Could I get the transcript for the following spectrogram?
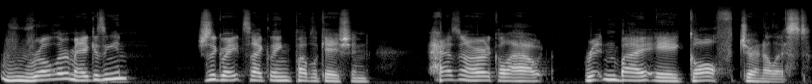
Rouleur Magazine, which is a great cycling publication, has an article out written by a golf journalist.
